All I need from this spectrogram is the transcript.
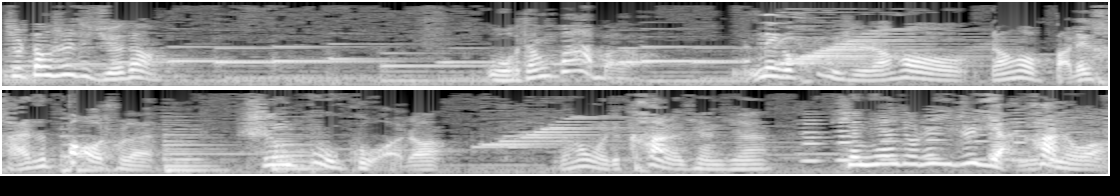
就当时就觉得我当爸爸了。那个护士然后然后把这个孩子抱出来，是用布裹着，然后我就看着天天，天天就这一只眼看着我，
